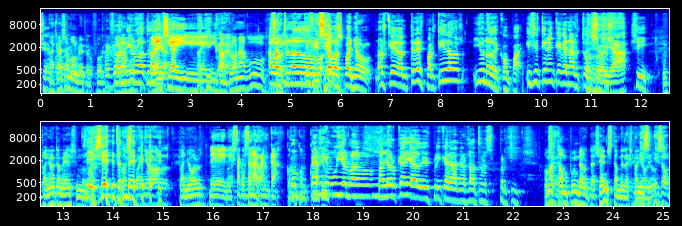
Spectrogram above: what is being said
sé, A casa molt bé, però Fora, buf, l'altre València i, i, i. Pamplona, buf. a l'entrenador de l'Espanyol. Nos quedan tres partidos y uno de Copa. Y se tienen que ganar todos. Això ja- Sí, L'Espanyol també és sí, sí, també. L'Espanyol... espanyol. Eh, li està costant arrencar, com, Com, com, com es perdi diu. avui amb el Mallorca ja li explicaran els altres partits. Home, està a un punt del descens també És, l'Espanyol, no? és el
